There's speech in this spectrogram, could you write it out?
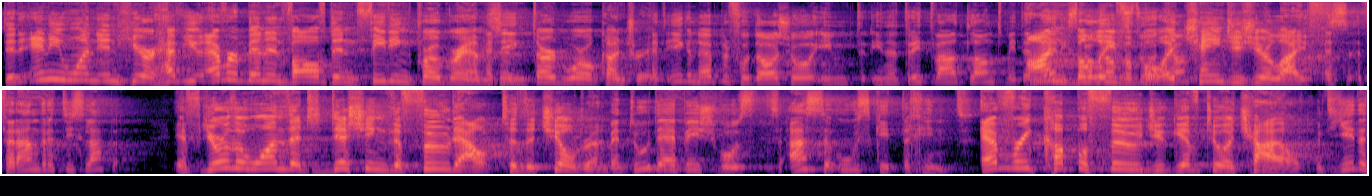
Did anyone in here, have you ever been involved in feeding programs in third world country? Hat irgendjemand von da schon in, in einem Drittweltland mit Unbelievable. It changes your life. Es verändert dein Leben. If you're the one that's dishing the food out to the children, Wenn du der bist, der das Essen ausgibt, Kind, every cup of food you give to a child, und jeden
